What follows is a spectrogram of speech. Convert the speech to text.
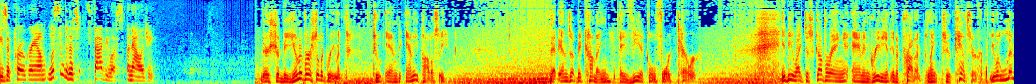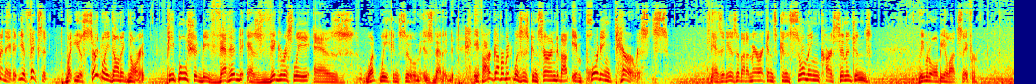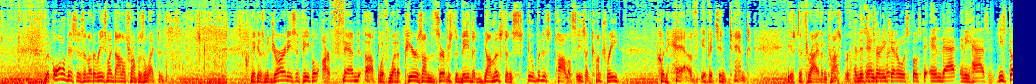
visa program. Listen to this fabulous analogy. There should be universal agreement to end any policy that ends up becoming a vehicle for terror. It'd be like discovering an ingredient in a product linked to cancer. You eliminate it, you fix it, but you certainly don't ignore it. People should be vetted as vigorously as what we consume is vetted. If our government was as concerned about importing terrorists as it is about Americans consuming carcinogens, we would all be a lot safer. But all of this is another reason why Donald Trump was elected. Because majorities of people are fed up with what appears on the surface to be the dumbest and stupidest policies a country could have if its intent is to thrive and prosper. And this attorney general was supposed to end that, and he hasn't. He's done.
